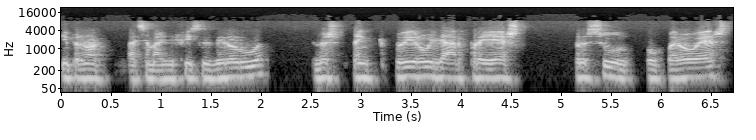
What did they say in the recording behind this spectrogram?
e para o norte vai ser mais difícil de ver a Lua, mas tem que poder olhar para este, para sul ou para oeste,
